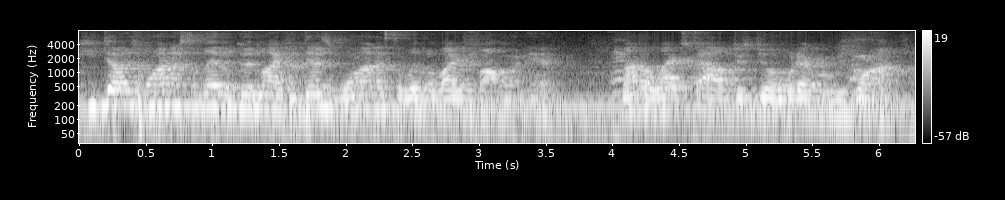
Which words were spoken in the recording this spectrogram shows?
He does want us to live a good life. He does want us to live a life following Him. Not a lifestyle of just doing whatever we want.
